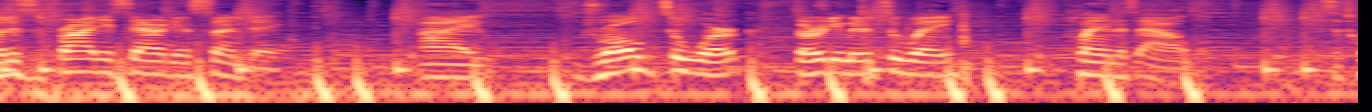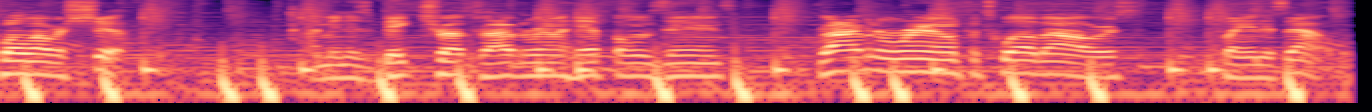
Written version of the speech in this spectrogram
so this is Friday, Saturday, and Sunday. I drove to work 30 minutes away playing this album. It's a 12 hour shift. I'm in this big truck driving around, headphones in, driving around for 12 hours playing this album.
